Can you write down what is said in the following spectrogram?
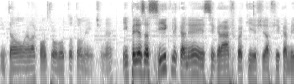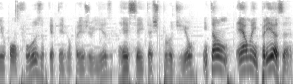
então ela controlou totalmente, né? Empresa cíclica, né? Esse gráfico aqui já fica meio confuso porque teve um prejuízo, receita explodiu. Então é uma empresa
